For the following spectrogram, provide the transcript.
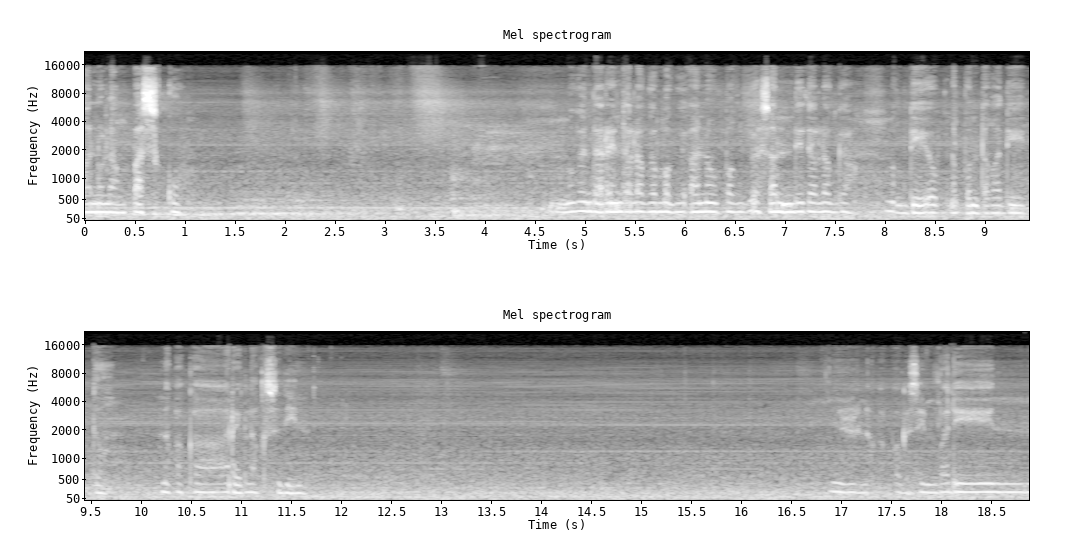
ano lang, Pasko. Maganda rin talaga mag, ano, pag Sunday talaga. Mag day off, napunta ka dito. Nakaka-relax din. Yan, nakapagsimba din.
